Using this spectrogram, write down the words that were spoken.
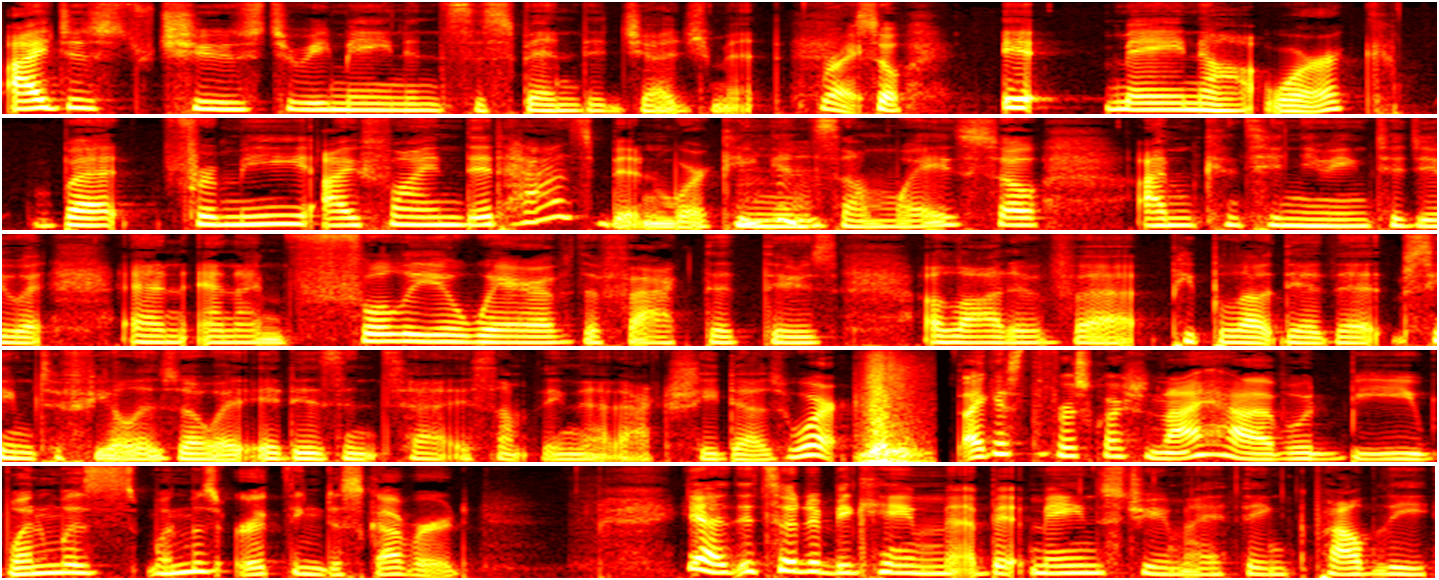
I just choose to remain in suspended judgment. Right. So may not work. But for me, I find it has been working in some ways. So I'm continuing to do it. And, and I'm fully aware of the fact that there's a lot of uh, people out there that seem to feel as though it, it isn't uh, something that actually does work. I guess the first question I have would be when was when was earthing discovered? Yeah, it sort of became a bit mainstream, I think. Probably,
